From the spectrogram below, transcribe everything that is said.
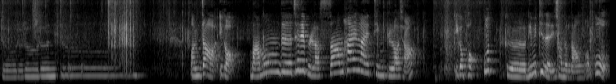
뚜루루룬뚜 먼저 이거 마몽드 cherry blossom highlighting blusher 이거 벚꽃 그 limited edition으로 나온 거고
